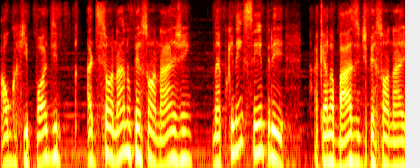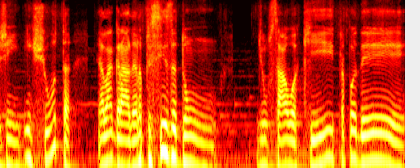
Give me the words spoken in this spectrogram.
algo que pode adicionar no personagem, né? Porque nem sempre aquela base de personagem enxuta ela agrada, ela precisa de um de um sal aqui para poder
